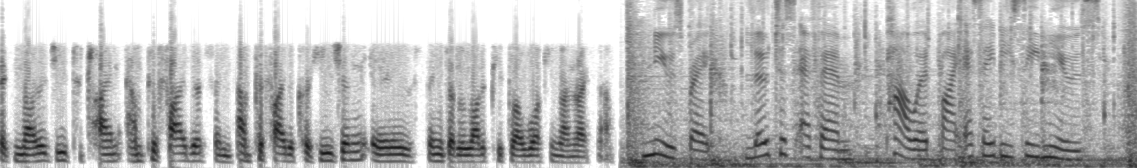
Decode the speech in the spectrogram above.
technology to try and amplify this and amplify the cohesion is things that a lot of people are working on right now. Newsbreak, Lotus FM, powered by SABC News.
